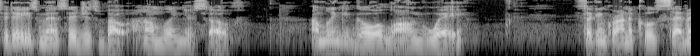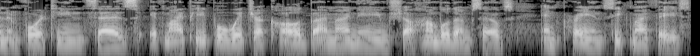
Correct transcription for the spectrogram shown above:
Today's message is about humbling yourself. Humbling can go a long way. Second Chronicles 7 and 14 says, If my people which are called by my name shall humble themselves and pray and seek my face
